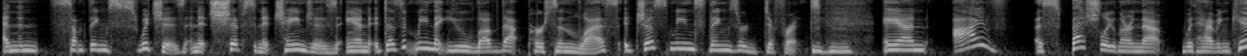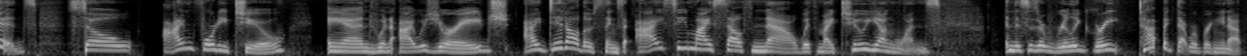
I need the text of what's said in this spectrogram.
And then something switches and it shifts and it changes. And it doesn't mean that you love that person less, it just means things are different. Mm-hmm. And I've especially learned that with having kids. So I'm 42. And when I was your age, I did all those things. I see myself now with my two young ones. And this is a really great topic that we're bringing up.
